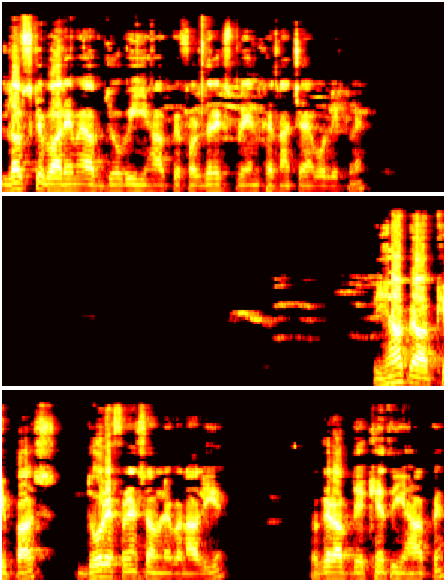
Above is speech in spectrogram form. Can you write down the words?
लफ्ज के बारे में आप जो भी यहाँ पे फर्दर एक्सप्लेन करना चाहें वो लिख लें। तो यहाँ पे आपके पास दो रेफरेंस हमने बना लिए। तो अगर आप देखें तो यहाँ पे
